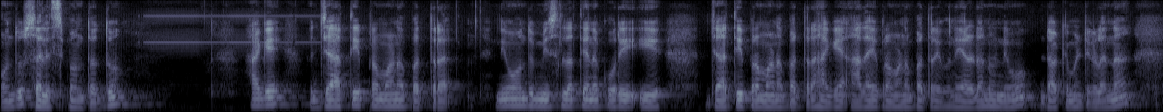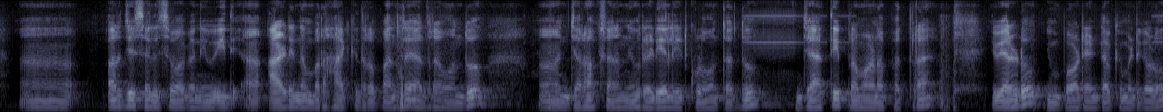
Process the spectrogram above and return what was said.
ಒಂದು ಸಲ್ಲಿಸುವಂಥದ್ದು. ಹಾಗೆ ಜಾತಿ ಪ್ರಮಾಣ ಪತ್ರ ನೀವು ಒಂದು ಮೀಸಲಾತಿಯನ್ನು ಕೋರಿ ಈ ಜಾತಿ ಪ್ರಮಾಣ ಪತ್ರ ಹಾಗೆ ಆದಾಯ ಪ್ರಮಾಣ ಪತ್ರ ಇವನ್ನ ಎರಡನ್ನೂ ನೀವು ಡಾಕ್ಯುಮೆಂಟ್ಗಳನ್ನು ಅರ್ಜಿ ಸಲ್ಲಿಸುವಾಗ ನೀವು ಇದು ಆರ್ ಡಿ ನಂಬರ್ ಹಾಕಿದ್ರಪ್ಪ ಅಂದರೆ ಅದರ ಒಂದು ಜೆರಾಕ್ಸನ್ನು ನೀವು ರೆಡಿಯಲ್ಲಿ ಇಟ್ಕೊಳ್ಳುವಂಥದ್ದು, ಜಾತಿ, ಪ್ರಮಾಣ ಪತ್ರ, ಇವೆರಡು ಇಂಪಾರ್ಟೆಂಟ್ ಡಾಕ್ಯುಮೆಂಟ್ಗಳು.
